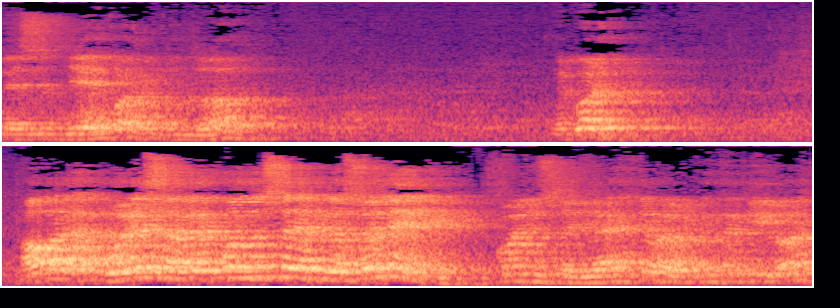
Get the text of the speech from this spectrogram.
Veces Y es 4.2. ¿De acuerdo? Ahora, ¿puedes saber cuándo se desplazó en X? Coño, sería este valor que está aquí, ¿vale?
